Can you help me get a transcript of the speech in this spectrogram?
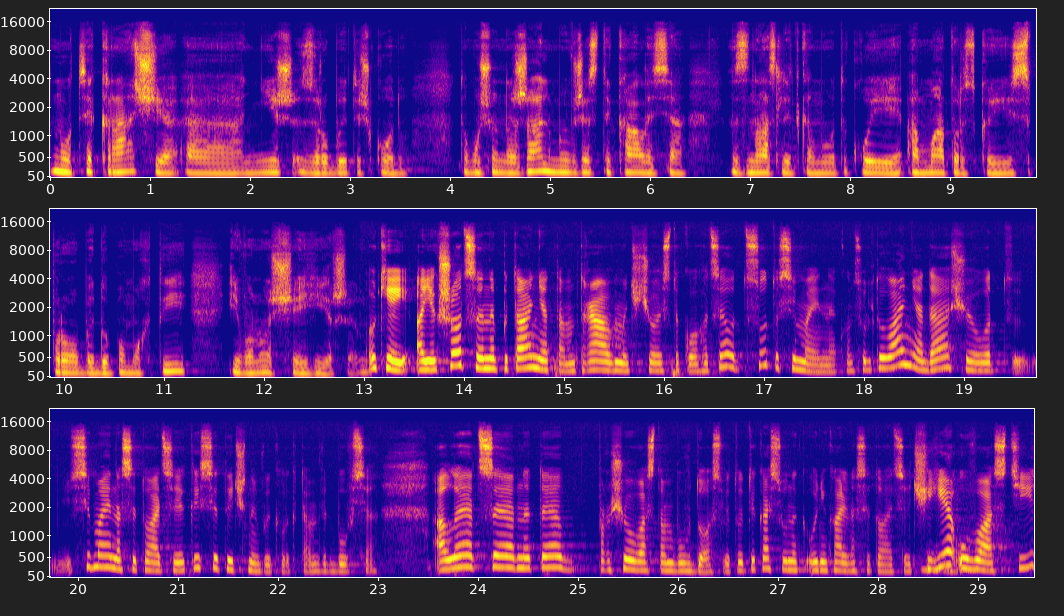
ну, це краще, е, ніж зробити шкоду. Тому що, на жаль, ми вже стикалися з наслідками такої аматорської спроби допомогти, і воно ще гірше. Окей, а якщо це не питання там травми чи чогось такого, це от суто сімейне консультування, да, що от сімейна ситуація, якийсь етичний виклик там відбувся. Але це не те, про що у вас там був досвід. От якась унікальна ситуація. Чи є у вас ті,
